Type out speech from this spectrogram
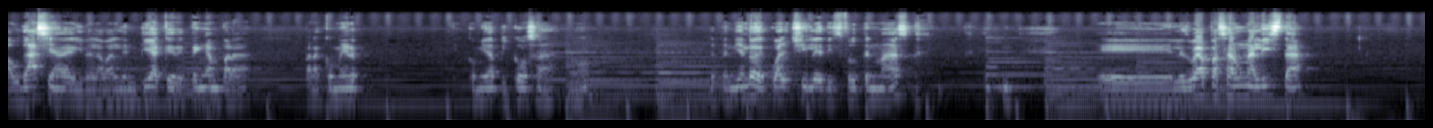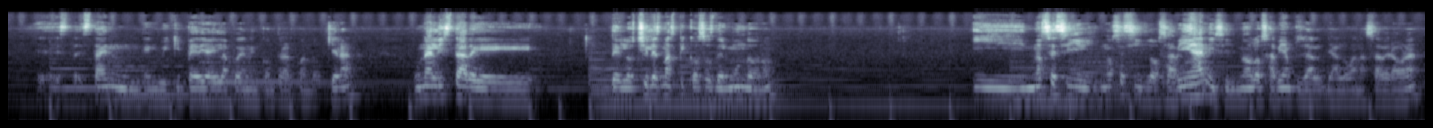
audacia y de la valentía que tengan para, para comer comida picosa, ¿no? Dependiendo de cuál chile disfruten más. Eh, les voy a pasar una lista. Está, en, Wikipedia y la pueden encontrar cuando quieran. Una lista de, de los chiles más picosos del mundo, ¿no? Y no sé si, no sé si lo sabían y si no lo sabían, pues ya, ya lo van a saber ahora.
